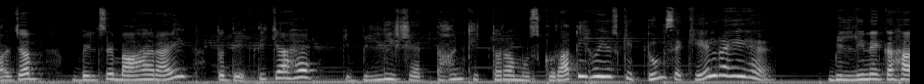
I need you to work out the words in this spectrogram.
और जब बिल से बाहर आई तो देखती क्या है? कि बिल्ली शैतान की तरह मुस्कुराती हुई उसकी दुम से खेल रही है। बिल्ली ने कहा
